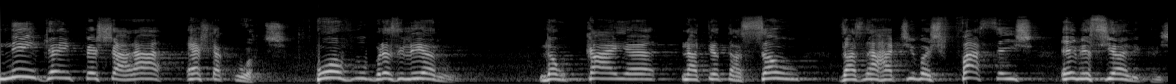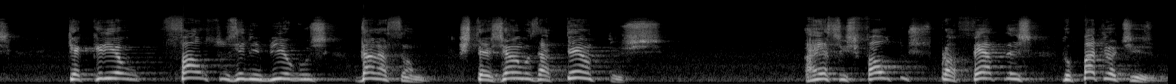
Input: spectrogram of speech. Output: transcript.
Ninguém fechará esta corte. Povo brasileiro, não caia na tentação das narrativas fáceis e messiânicas que criam falsos inimigos da nação. Estejamos atentos a esses falsos profetas do patriotismo,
